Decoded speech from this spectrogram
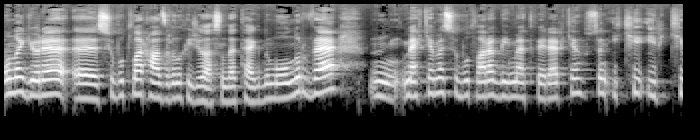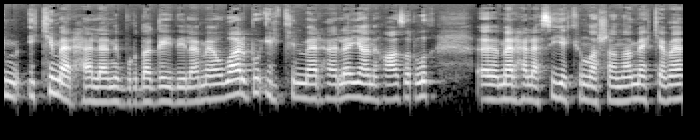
ona görə sübutlar hazırlıq iclasında təqdim olunur və məhkəmə sübutlara qiymət verərkən xüsusən 2 2 2 mərhələni burada qeyd eləmək olar. Bu ilkin mərhələ, yəni hazırlıq mərhələsi yekunlaşana məhkəmə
